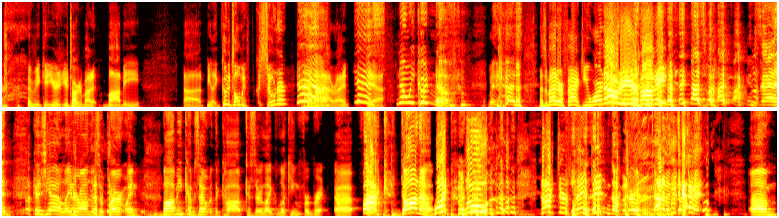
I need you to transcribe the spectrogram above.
because you're you're talking about it, Bobby. Uh, be like, could have told me sooner. Something like Yeah. that, right? Yes. Yeah. No, he couldn't have. because As a matter of fact, you weren't out here, Bobby. that's what I fucking said. Because yeah, later on there's a part when Bobby comes out with the cop because they're like looking for Brit. Uh, fuck, Donna. what? Who? Doctor Fenton. Doctor Donna, damn it. Um,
